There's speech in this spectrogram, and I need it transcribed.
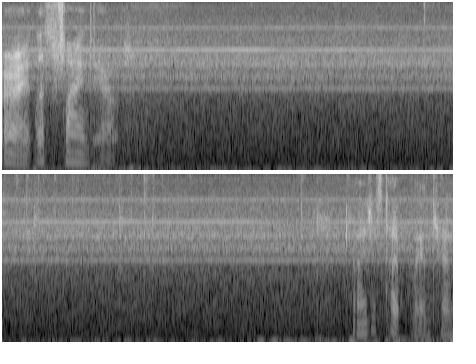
Alright, let's find out. Can I just type lantern?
